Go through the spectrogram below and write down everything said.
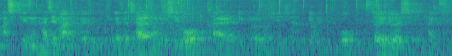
좀 아쉽기는 하지만 그래도 그쪽에서 잘 섬기시고 잘 이끌어 주시고 저희도 열심히 하겠습니다.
